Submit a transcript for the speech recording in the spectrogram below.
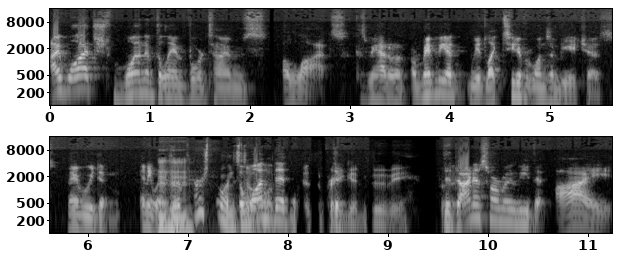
I watched one of the Land Before Times a lot because we had it, on, or maybe we had, we had like two different ones on VHS. Maybe we didn't. Anyway, Mhm. The first one The one holds that- up a pretty the- good movie. the but- dinosaur movie that I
